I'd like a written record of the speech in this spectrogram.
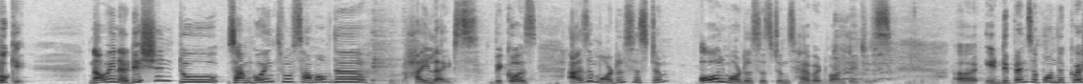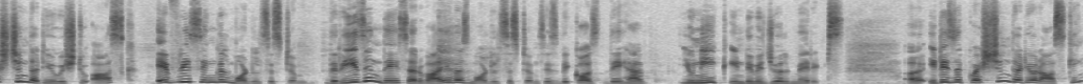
Okay. Now in addition to, so I'm going through some of the highlights because as a model system, all model systems have advantages. Uh, it depends upon the question that you wish to ask. Every single model system, the reason they survive as model systems is because they have unique individual merits. Uh, it is a question that you're asking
